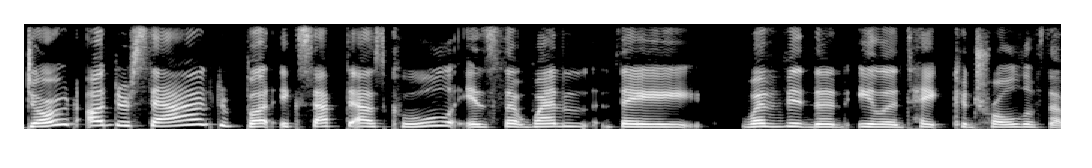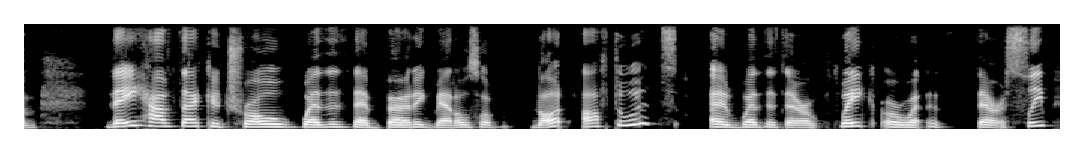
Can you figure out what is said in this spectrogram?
don't understand but accept as cool is that when they when Vin and Elend take control of them, they have that control whether they're burning metals or not afterwards, and whether they're awake or whether they're asleep.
